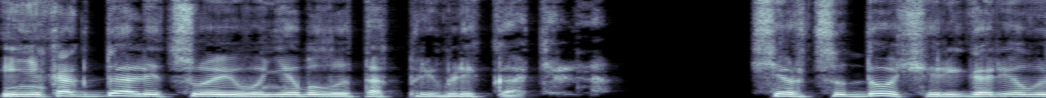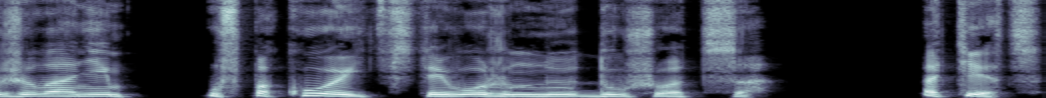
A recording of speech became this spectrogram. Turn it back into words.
и никогда лицо его не было так привлекательно. Сердце дочери горело желанием успокоить встревоженную душу отца. «Отец!»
